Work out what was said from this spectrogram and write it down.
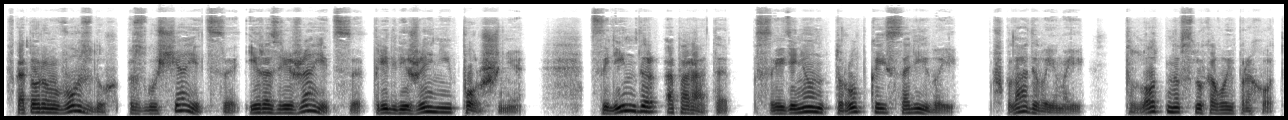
в котором воздух сгущается и разряжается при движении поршня. Цилиндр аппарата соединен трубкой с оливой, вкладываемой плотно в слуховой проход.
